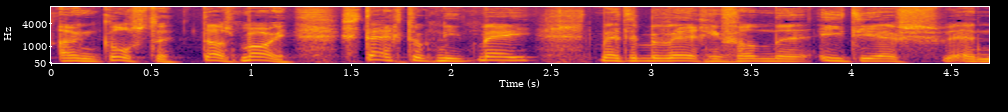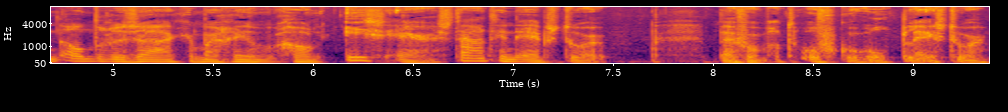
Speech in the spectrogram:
aan kosten. Dat is mooi. Stijgt ook niet mee met de beweging van de ETF's en andere zaken. Maar gewoon is er. Staat in de App Store bijvoorbeeld. Of Google Play Store.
